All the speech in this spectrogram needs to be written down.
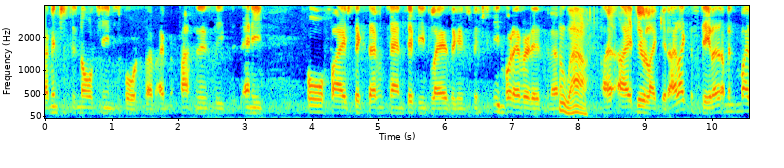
I'm interested in all team sports. I'm, I'm fascinated to see any four, five, six, seven, ten, fifteen players against 15, whatever it is. You know, Oh wow, I, I do like it. I like the Steelers. I mean, my,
